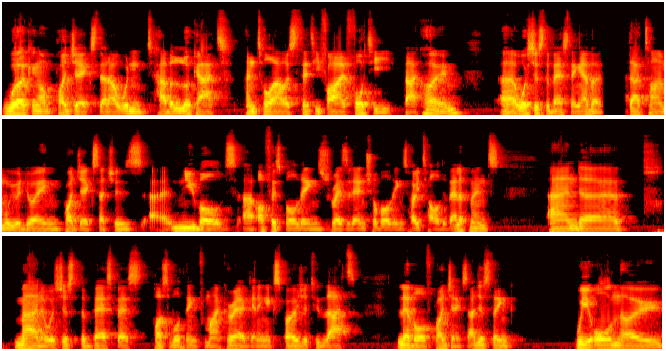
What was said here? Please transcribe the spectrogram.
working on projects that I wouldn't have a look at until I was 35, 40 back home, uh, was just the best thing ever. At that time, we were doing projects such as uh, new builds, uh, office buildings, residential buildings, hotel developments. And uh, man, it was just the best, best possible thing for my career, getting exposure to that level of projects. I just think we all know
